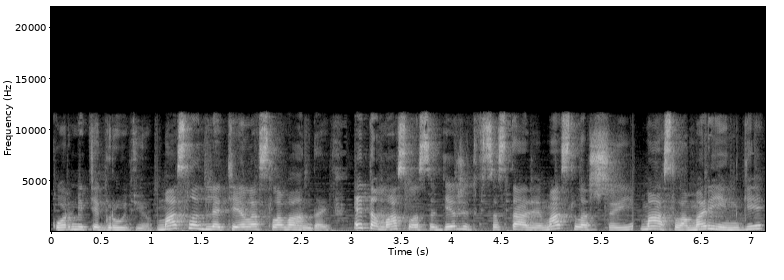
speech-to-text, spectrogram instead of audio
кормите грудью. Масло для тела с лавандой. Это масло содержит в составе масла ши, масло маринги,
